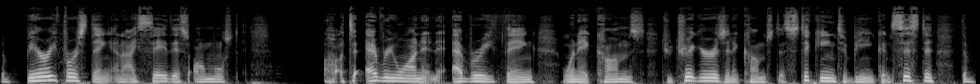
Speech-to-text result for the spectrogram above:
The very first thing, and I say this almost Uh, to everyone and everything when it comes to triggers and it comes to sticking to being consistent. The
